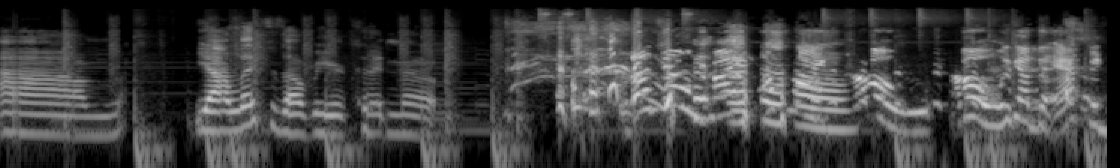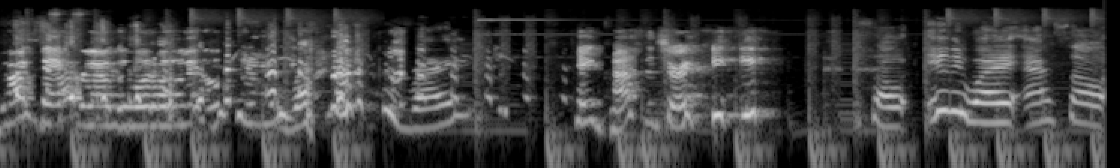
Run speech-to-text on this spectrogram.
um y'all Alexa's over here cutting up I know, right? I'm like, oh, oh, we got the after dark background going on. Okay, right right can't concentrate. so anyway, and so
